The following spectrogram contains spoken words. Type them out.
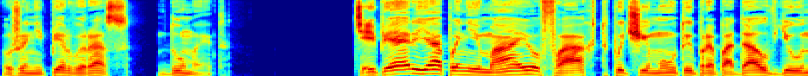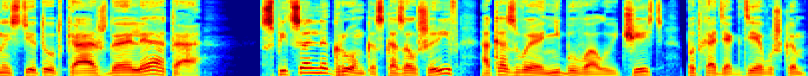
уже не первый раз думает. «Теперь я понимаю, Фахт, почему ты пропадал в юности тут каждое лето», Специально громко сказал шериф, оказывая небывалую честь, подходя к девушкам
